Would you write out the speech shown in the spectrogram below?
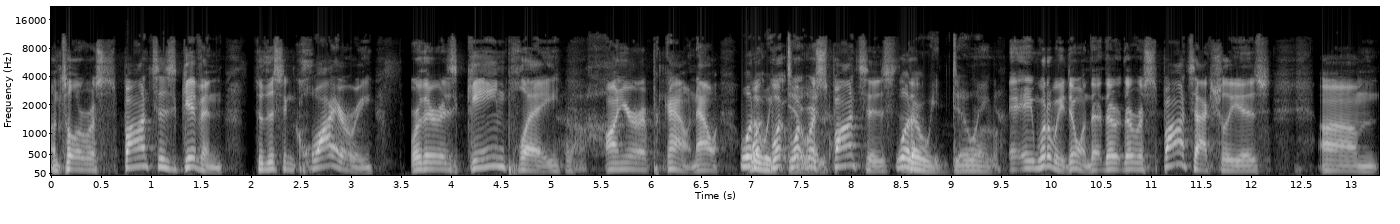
until a response is given to this inquiry or there is gameplay on your account. Now, What are we what, what doing? response is What the- are we doing? Eh, what are we doing? The, the, the response actually is um,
